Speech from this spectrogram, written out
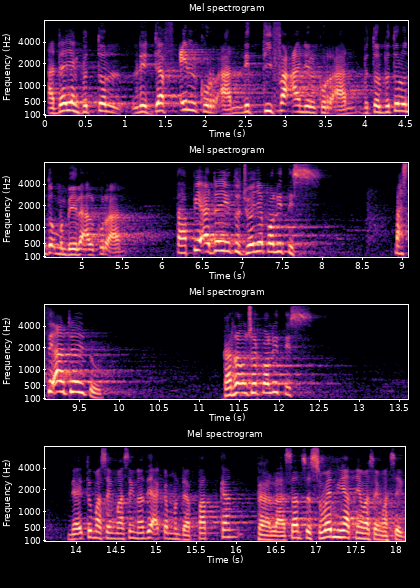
Ada yang betul lidaf'il Quran, lidifa'anil Quran, betul-betul untuk membela Al-Quran. Tapi ada yang tujuannya politis. Pasti ada itu. Karena unsur politis. Nah itu masing-masing nanti akan mendapatkan balasan sesuai niatnya masing-masing.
